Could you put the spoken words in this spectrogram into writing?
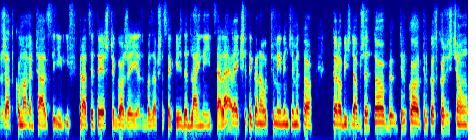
rzadko mamy czas i, i w pracy to jeszcze gorzej jest, bo zawsze są jakieś deadlines i cele, ale jak się tego nauczymy i będziemy to, to robić dobrze, to tylko, tylko z korzyścią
